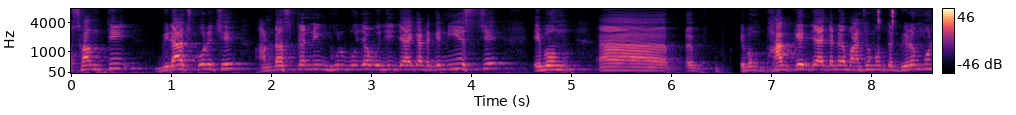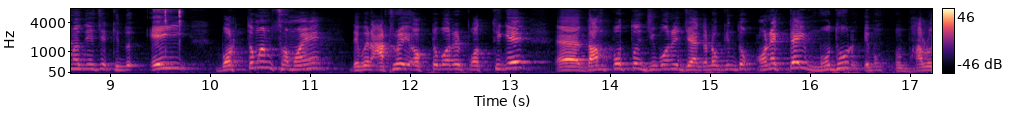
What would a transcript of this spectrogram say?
অশান্তি বিরাজ করেছে আন্ডারস্ট্যান্ডিং ভুল বুঝাবুঝি জায়গাটাকে নিয়ে এসছে এবং এবং ভাগ্যের জায়গাটা মাঝে মধ্যে বিড়ম্বনা দিয়েছে, কিন্তু এই বর্তমান সময়ে, দেখবেন আঠেরোই অক্টোবরের পর থেকে দাম্পত্য জীবনের জায়গাটাও কিন্তু অনেকটাই মধুর এবং ভালো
